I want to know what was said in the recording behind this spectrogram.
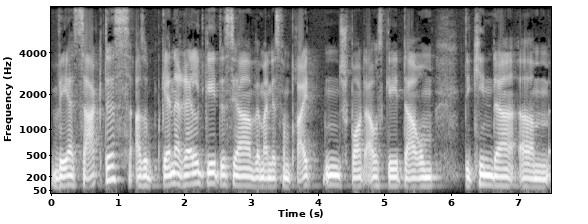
wer sagt es. Also generell geht es ja, wenn man jetzt vom Breitensport ausgeht, darum, die Kinder ähm,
